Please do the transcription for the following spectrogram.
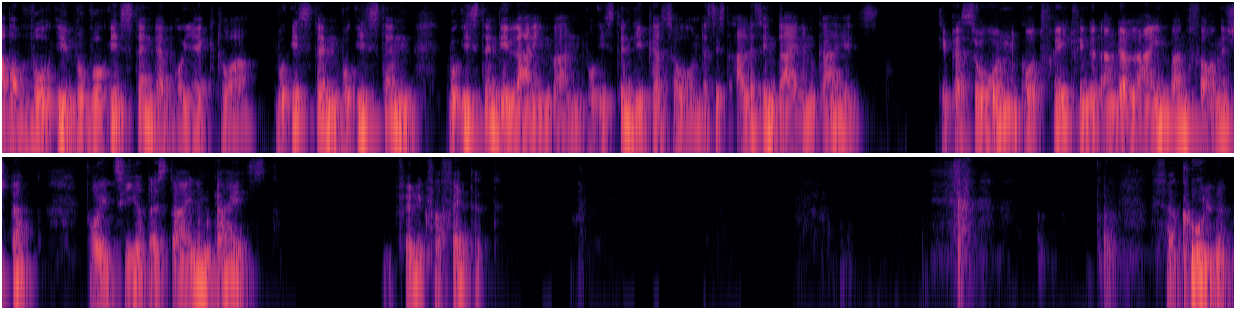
Aber wo, wo, wo ist denn der Projektor? Wo ist denn, wo ist denn, wo ist denn die Leinwand? Wo ist denn die Person? Das ist alles in deinem Geist. Die Person, Gottfried, findet an der Leinwand vorne statt, projiziert aus deinem Geist. Völlig verfettet. Ist ja cool, ne?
